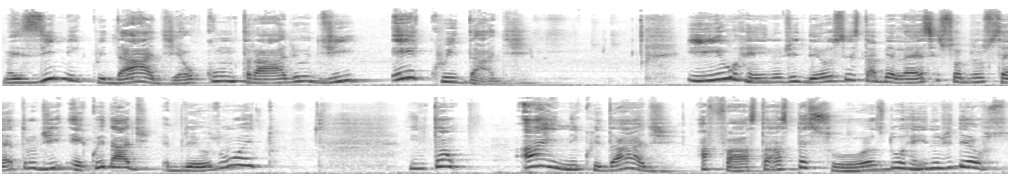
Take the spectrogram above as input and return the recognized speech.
mas iniquidade é o contrário de equidade. E o reino de Deus se estabelece sobre um cetro de equidade. Hebreus 1:8. Então, a iniquidade afasta as pessoas do reino de Deus.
